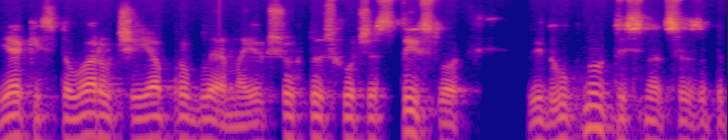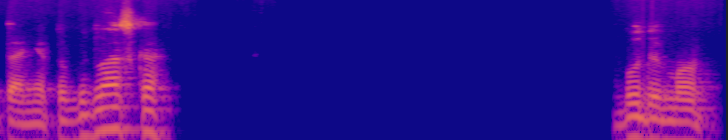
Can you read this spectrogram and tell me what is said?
якість товару, чия проблема. Якщо хтось хоче стисло відгукнутись на це запитання, то будь ласка, будемо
